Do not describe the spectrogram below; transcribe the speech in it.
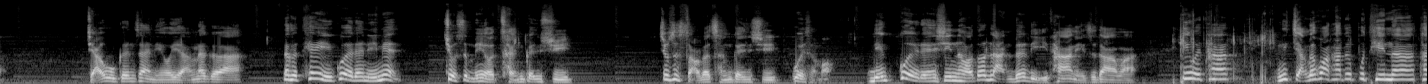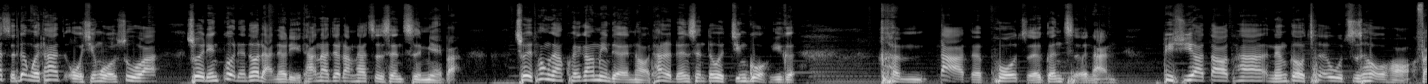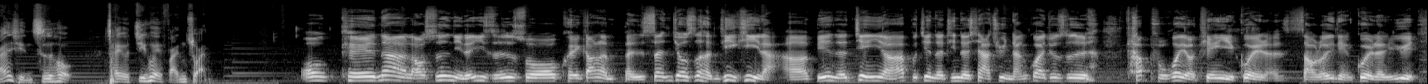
甲戊庚在牛羊那个啊。那个天乙贵人里面就是没有辰跟戌，就是少了辰跟戌。为什么？连贵人心哈都懒得理他，你知道吗？因为他你讲的话他都不听呢，他只认为他我行我素啊，所以连贵人都懒得理他，那就让他自生自灭吧。所以通常魁罡命的人哈，他的人生都会经过一个很大的波折跟折难，必须要到他能够彻悟之后哈，反省之后，才有机会反转。OK，那老师，你的意思是说，魁罡人本身就是很 T K 啦，啊，别人的建议啊，他不见得听得下去，难怪就是他不会有天乙贵人，少了一点贵人运。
